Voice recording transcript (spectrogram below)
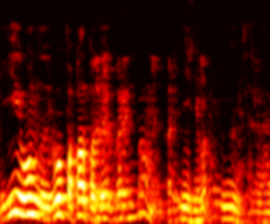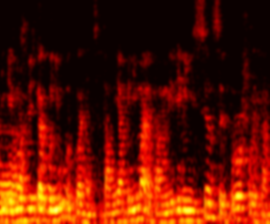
И он его попал под... Который В Оренбауме? Нет, не, нет. Э, может быть, как бы не будут клоняться, там, я понимаю, там, реминисценции, прошлое, там,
